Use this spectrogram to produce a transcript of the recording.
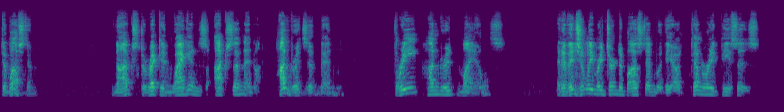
to Boston. Knox directed wagons, oxen, and hundreds of men 300 miles and eventually returned to Boston with the artillery pieces,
